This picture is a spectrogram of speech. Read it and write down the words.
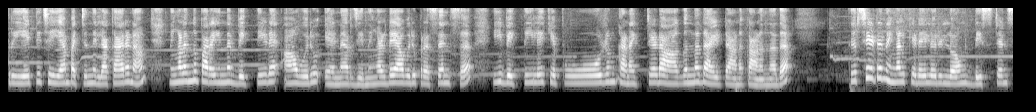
ക്രിയേറ്റ് ചെയ്യാൻ പറ്റുന്നില്ല. കാരണം നിങ്ങളെന്ന് പറയുന്ന വ്യക്തിയുടെ ആ ഒരു എനർജി നിങ്ങളുടെ ആ ഒരു പ്രസൻസ് ഈ വ്യക്തിയിലേക്ക് എപ്പോഴും കണക്റ്റഡ് ആകുന്നതായിട്ടാണ് കാണുന്നത്. തീർച്ചയായിട്ടും നിങ്ങൾക്കിടയിൽ ഒരു ലോങ് ഡിസ്റ്റൻസ്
